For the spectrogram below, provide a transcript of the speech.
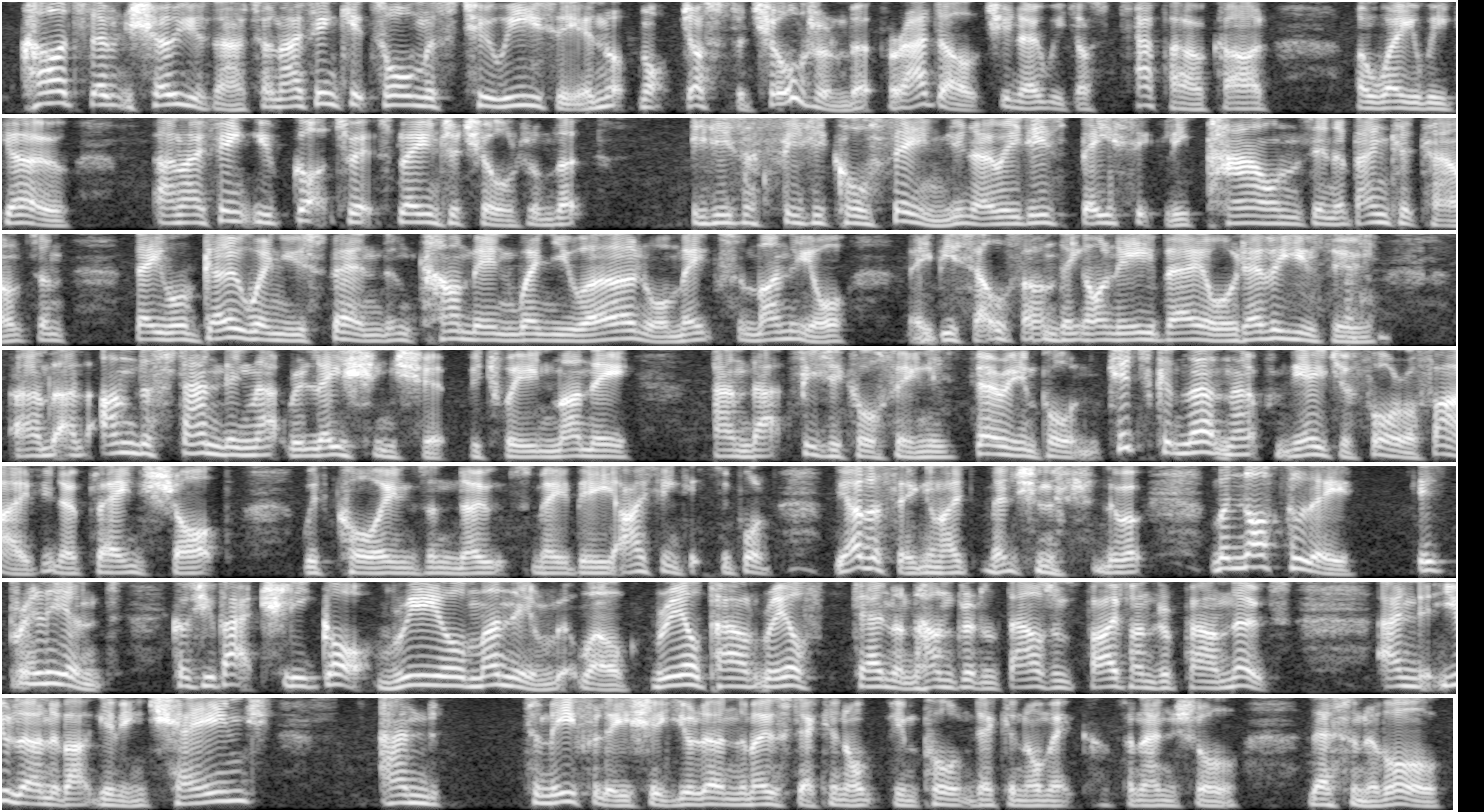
cards don't show you that and i think it's almost too easy and not, not just for children but for adults you know we just tap our card away we go and i think you've got to explain to children that it is a physical thing. You know, it is basically pounds in a bank account and they will go when you spend and come in when you earn or make some money or maybe sell something on eBay or whatever you do. Um, and understanding that relationship between money and that physical thing is very important. Kids can learn that from the age of four or five, you know, playing shop with coins and notes, maybe. I think it's important. The other thing, and I mentioned this in the book, Monopoly is brilliant because you've actually got real money, well, real pound, real 10 and 100 and 1,000, 500 pound notes. And you learn about giving change. And to me, Felicia, you learn the most econo- important economic financial lesson of all.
